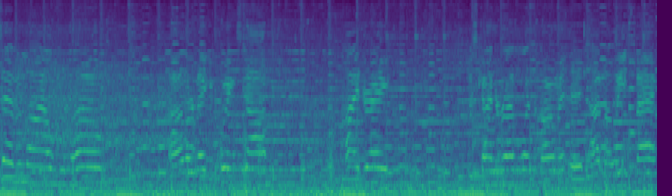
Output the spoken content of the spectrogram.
Seven miles from home. I'm gonna make a quick stop, hydrate, just kind of revel in the moment that I'm at least back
